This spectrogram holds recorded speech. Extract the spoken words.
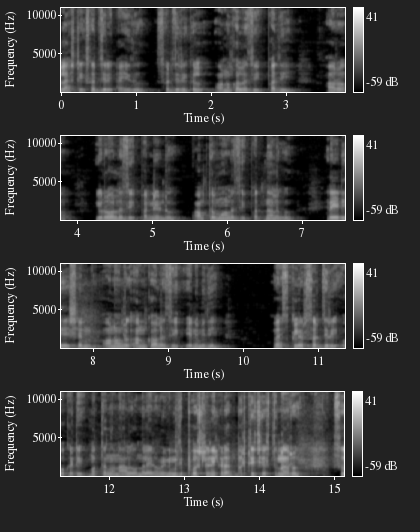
ప్లాస్టిక్ సర్జరీ ఐదు సర్జరికల్ ఆనకాలజీ పది ఆరో యూరాలజీ పన్నెండు ఆప్థమాలజీ పద్నాలుగు రేడియేషన్ ఆనాల ఆన్కాలజీ ఎనిమిది వాస్కులర్ సర్జరీ ఒకటి మొత్తంగా నాలుగు వందల ఎనభై ఎనిమిది పోస్టులను ఇక్కడ భర్తీ చేస్తున్నారు. సో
